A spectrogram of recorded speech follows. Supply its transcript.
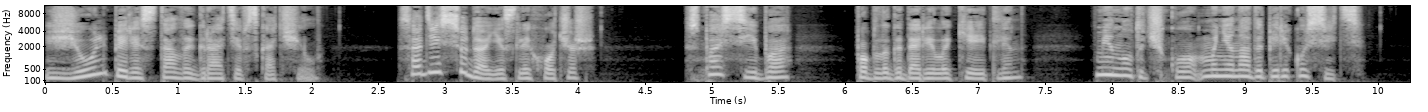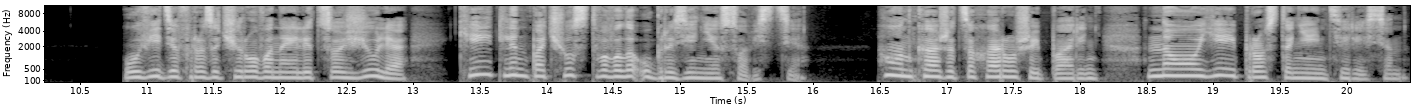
Жюль перестал играть и вскочил. «Садись сюда, если хочешь». «Спасибо», — поблагодарила Кейтлин. «Минуточку, мне надо перекусить». Увидев разочарованное лицо Жюля, Кейтлин почувствовала угрызение совести. Он, кажется, хороший парень, но ей просто не интересен.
